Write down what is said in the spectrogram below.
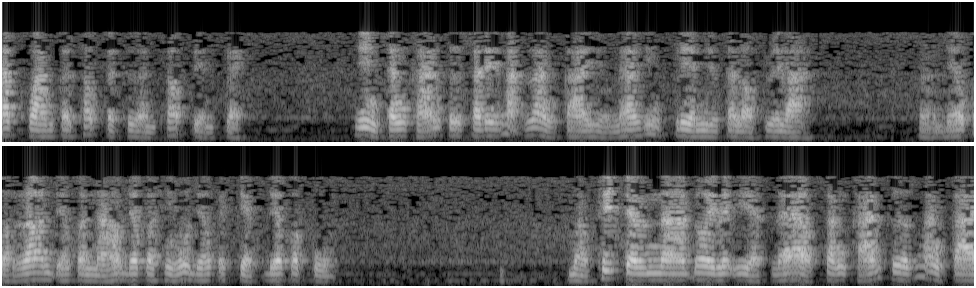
รับความกระทบกระเทือนเพราะเปลี่ยนแปลงยิ่งสังขารคือสรีระร่างกายอยู่แล้ว ยิ่งเปลี่ยนอยู่ตลอดเวลาเดี๋ยวก็ร้อน เดี๋ยวก็หนาว เดี๋ยวก็หิว เดี๋ยวก็เจ็บ เดี๋ยวก็ปวด มาพิจารณาโดยละเอียดแล้วสังขารคือร่างกาย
